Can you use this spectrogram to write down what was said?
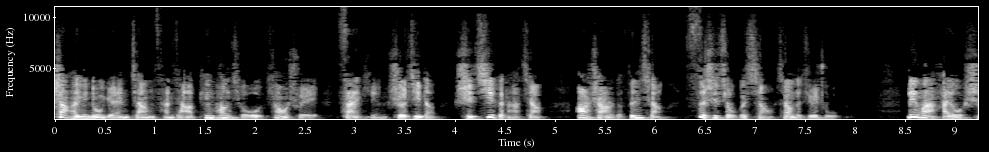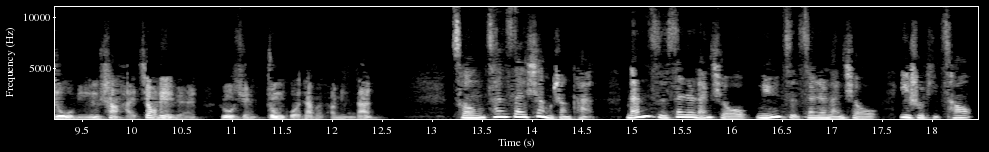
上海运动员将参加乒乓球、跳水、赛艇、射击等十七个大项、二十二个分项、四十九个小项的角逐。另外，还有十五名上海教练员入选中国代表团名单。从参赛项目上看，男子三人篮球、女子三人篮球、艺术体操、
